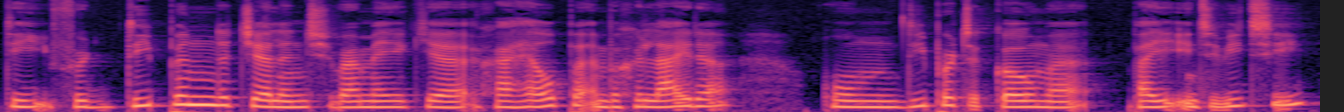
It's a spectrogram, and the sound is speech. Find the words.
die verdiepende challenge waarmee ik je ga helpen en begeleiden om dieper te komen bij je intuïtie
